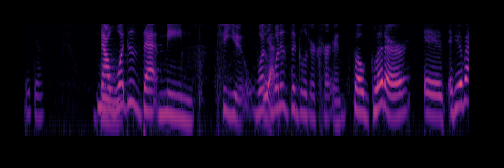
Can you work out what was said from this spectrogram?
right there. now what does that mean to you what what Yes. is the glitter curtain So glitter is if you ever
